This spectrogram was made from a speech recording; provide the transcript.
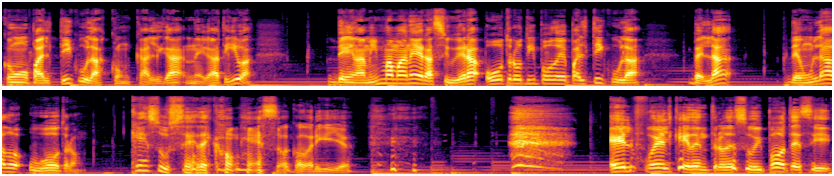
como partículas con carga negativa. De la misma manera, si hubiera otro tipo de partícula, ¿verdad? De un lado u otro. ¿Qué sucede con eso, Corillo? Él fue el que dentro de su hipótesis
